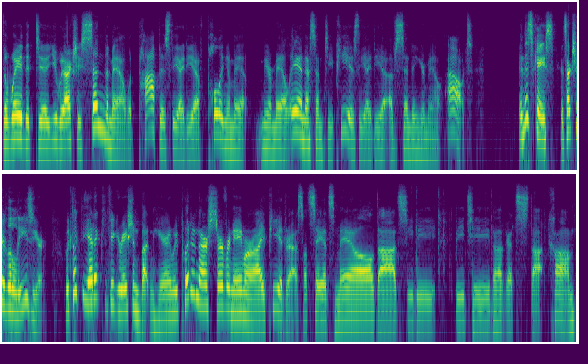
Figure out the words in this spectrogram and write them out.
the way that uh, you would actually send the mail. What POP is the idea of pulling a mail, your mail in, SMTP is the idea of sending your mail out. In this case, it's actually a little easier. We click the Edit Configuration button here, and we put in our server name or IP address. Let's say it's mail.cbtnuggets.com.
